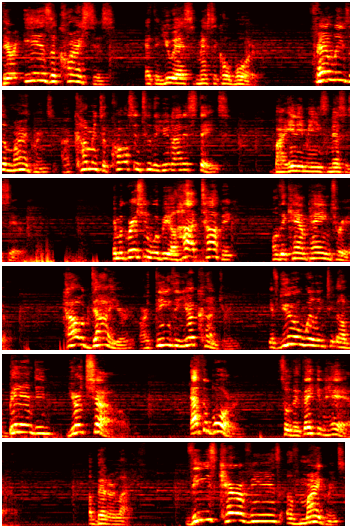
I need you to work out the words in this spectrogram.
there is a crisis at the U.S.-Mexico border. Families of migrants are coming to cross into the United States by any means necessary. Immigration will be a hot topic on the campaign trail. How dire are things in your country if you're willing to abandon your child at the border so that they can have a better life? These caravans of migrants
